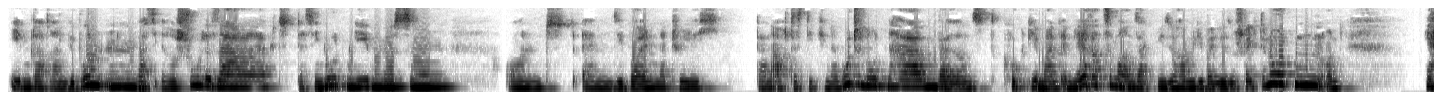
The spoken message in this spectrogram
eben daran gebunden, was ihre Schule sagt, dass sie Noten geben müssen und ähm, sie wollen natürlich dann auch, dass die Kinder gute Noten haben, weil sonst guckt jemand im Lehrerzimmer und sagt, wieso haben die bei dir so schlechte Noten? Und ja,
